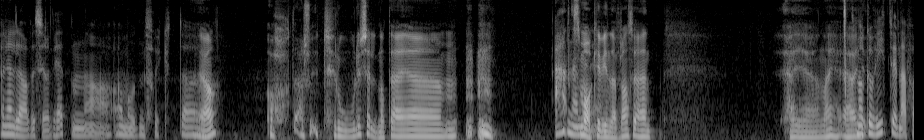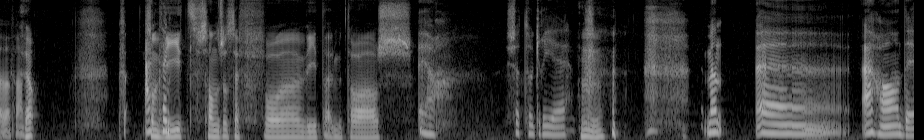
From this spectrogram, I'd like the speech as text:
Med den lave syrligheten og, og moden frukt og ja. Åh, det er så utrolig sjelden at jeg uh, ah, nei, smaker vin derfra, så jeg jeg, Nei. Jeg, Smaker hvitvin derfra, i hvert fall. Ja. Sånn tenk- hvit San Josef og hvit Hermitage. Ja. Chateau Grillé. Mm. Men eh, jeg har det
